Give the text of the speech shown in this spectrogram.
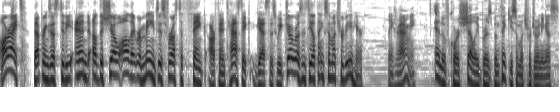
All right, that brings us to the end of the show. All that remains is for us to thank our fantastic guest this week, Joe Rosensteel. Thanks so much for being here. Thanks for having me. And of course, Shelley Brisbane. Thank you so much for joining us.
